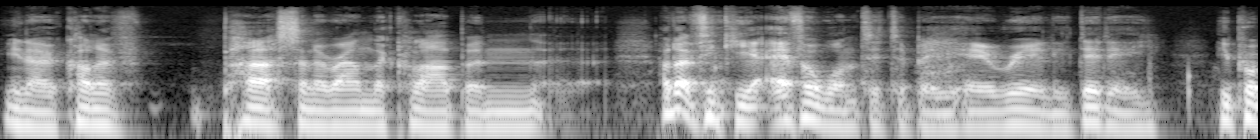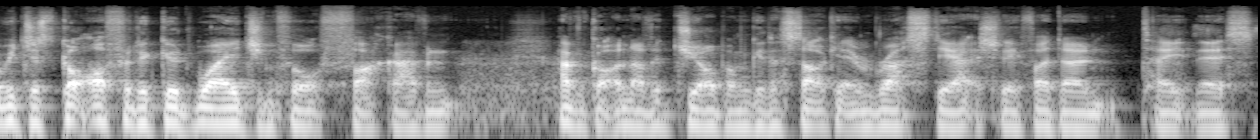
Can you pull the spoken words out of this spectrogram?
you know, kind of person around the club. And I don't think he ever wanted to be here, really, did he? He probably just got offered a good wage and thought, "Fuck, I haven't, haven't got another job. I'm going to start getting rusty actually if I don't take this."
